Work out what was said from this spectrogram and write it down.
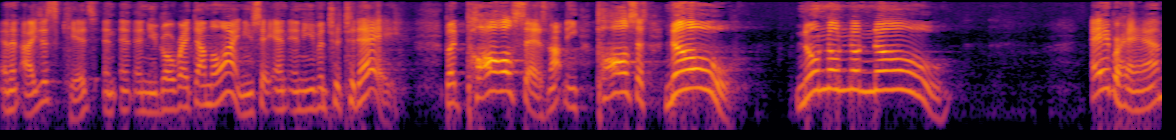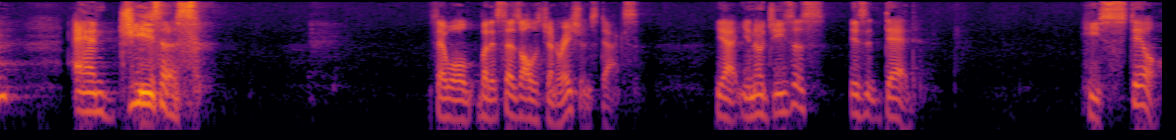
and then Isaac's kids, and, and, and you go right down the line. You say, and, and even to today. But Paul says, not me, Paul says, no, no, no, no, no. Abraham and Jesus. You say, well, but it says all his generations, Dax. Yeah, you know, Jesus isn't dead. He still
